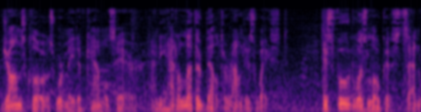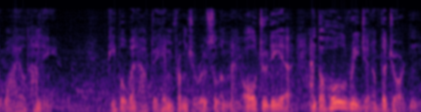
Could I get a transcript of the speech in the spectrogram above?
John's clothes were made of camel's hair, and he had a leather belt around his waist. His food was locusts and wild honey. People went out to him from Jerusalem and all Judea and the whole region of the Jordan.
